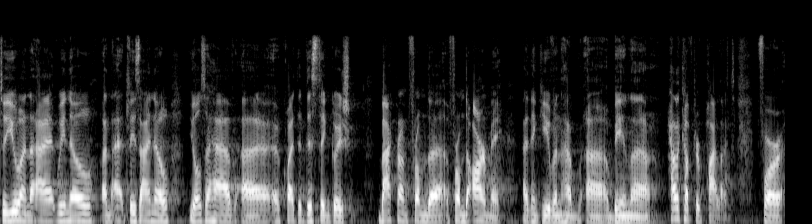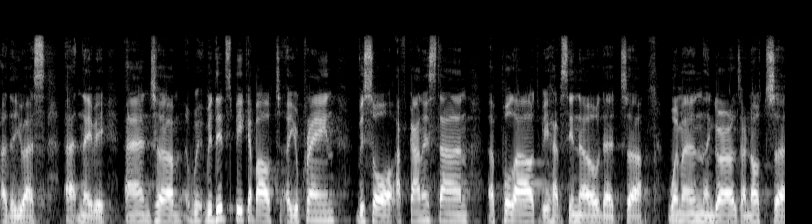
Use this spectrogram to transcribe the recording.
to you, and I, we know, and at least I know, you also have uh, quite a distinguished background from the from the Army. I think you even have uh, been a helicopter pilot for uh, the U.S. Navy. And um, we, we, did speak about Ukraine. We saw Afghanistan uh, pull out. We have seen now that uh, women and girls are not uh,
